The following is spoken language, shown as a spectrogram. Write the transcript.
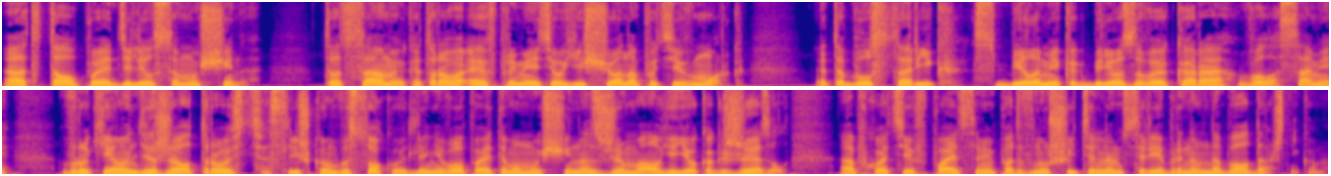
От толпы отделился мужчина. Тот самый, которого Эф приметил еще на пути в морг – это был старик с белыми, как березовая кора, волосами. В руке он держал трость, слишком высокую для него, поэтому мужчина сжимал ее, как жезл, обхватив пальцами под внушительным серебряным набалдашником.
